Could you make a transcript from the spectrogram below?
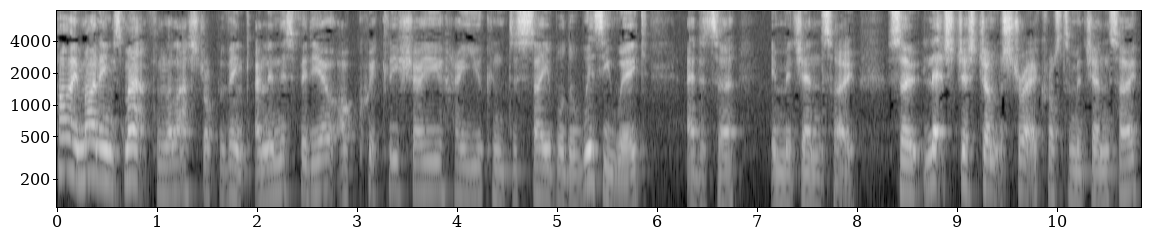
Hi, my name's Matt from The Last Drop of Ink and in this video I'll quickly show you how you can disable the WYSIWYG editor in Magento. So let's just jump straight across to Magento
